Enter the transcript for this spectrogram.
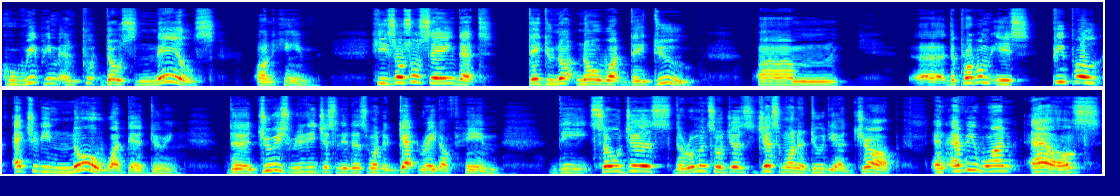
who whip him and put those nails on him. He's also saying that they do not know what they do. Um, uh, the problem is people actually know what they're doing. The Jewish religious leaders want to get rid of him. The soldiers, the Roman soldiers, just want to do their job. And everyone else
